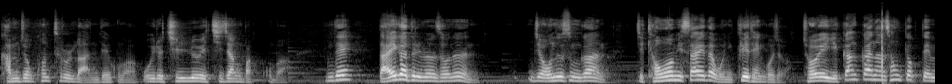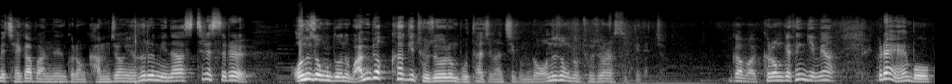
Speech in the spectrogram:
감정 컨트롤도 안 되고 막 오히려 진료에 지장받고 막. 근데 나이가 들면서는 이제 어느 순간 이제 경험이 쌓이다 보니 그게 된 거죠. 저의 이 깐깐한 성격 때문에 제가 받는 그런 감정의 흐름이나 스트레스를 어느 정도는 완벽하게 조절은 못하지만 지금도 어느 정도 조절할 수 있게 됐죠. 그러니까 막 그런 게 생기면 그래 뭐.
